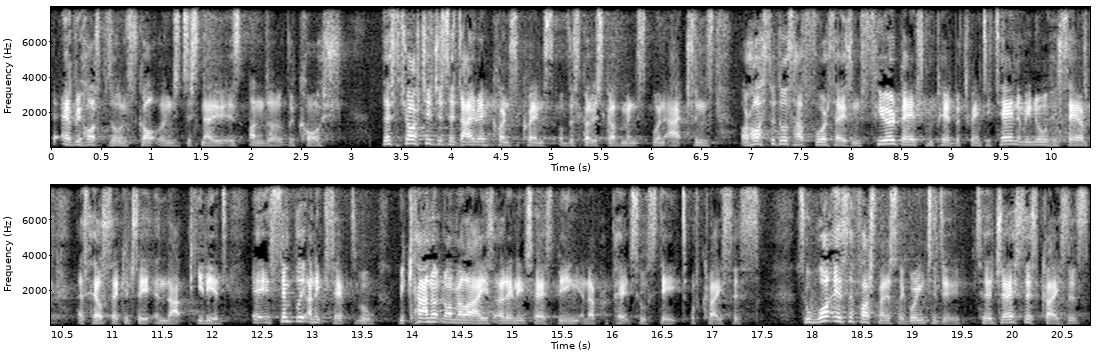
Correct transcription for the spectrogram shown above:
that every hospital in Scotland just now is under the cosh. This shortage is a direct consequence of the Scottish Government's own actions. Our hospitals have 4,000 fewer beds compared with 2010, and we know who served as Health Secretary in that period. It is simply unacceptable. We cannot normalise our NHS being in a perpetual state of crisis. So what is the First Minister going to do to address this crisis,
